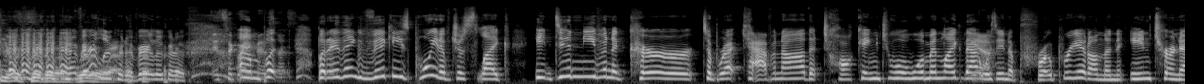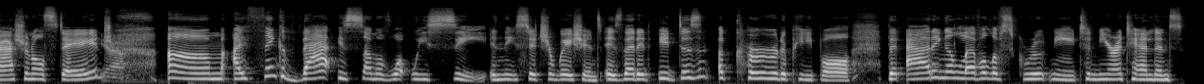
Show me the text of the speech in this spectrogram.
Yeah. very lucrative, very lucrative. It's a great um, but business. but I think Vicky's point of just like it didn't even occur to Brett Kavanaugh that talking to a woman like that Yeah. was inappropriate on the international stage. Yeah. Um, I think that is some of what we see in these situations is that it, it doesn't occur to people that adding a level of scrutiny to Neera Tanden's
